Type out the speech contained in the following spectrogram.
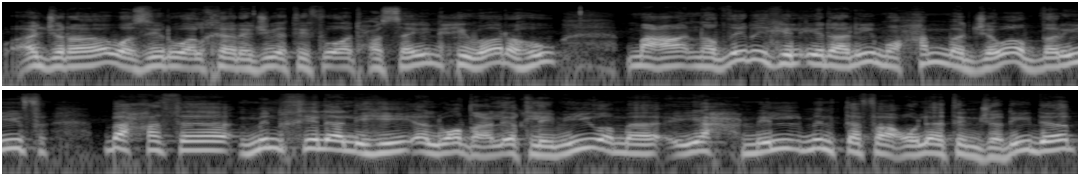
وأجرى وزير الخارجية فؤاد حسين حواره مع نظيره الإيراني محمد جواد ظريف بحث من خلاله الوضع الإقليمي وما يحمل من تفاعلات جديدة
